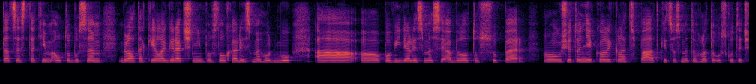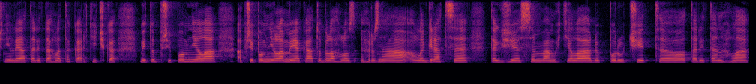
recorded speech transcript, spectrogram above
ta cesta tím autobusem byla taky legrační, poslouchali jsme hudbu a uh, povídali jsme si a bylo to super. No, už je to několik let zpátky, co jsme tohle to uskutečnili a tady tahle ta kartička mi to připomněla a připomněla mi, jaká to byla hrozná legrace, takže jsem vám chtěla doporučit eh, tady tenhle,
